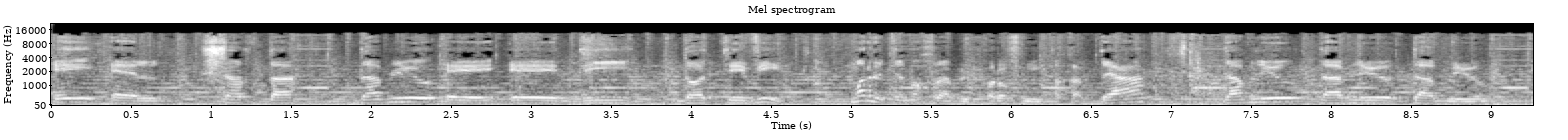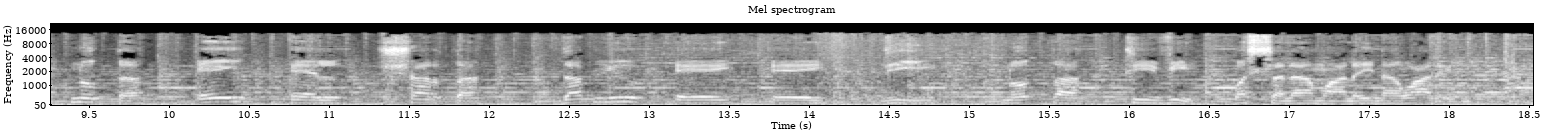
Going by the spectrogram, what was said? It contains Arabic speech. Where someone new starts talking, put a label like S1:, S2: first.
S1: www.al waad.tv مرة أخرى بالحروف المتقطعة. Www.al-waad.tv والسلام علينا وعليكم.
